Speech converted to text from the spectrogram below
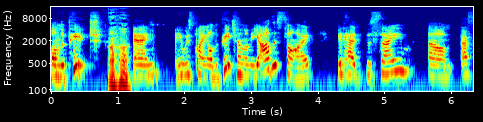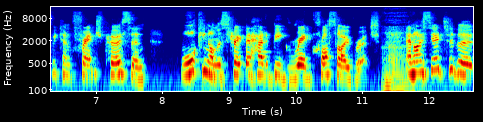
on the pitch, uh-huh. and he was playing on the pitch. And on the other side, it had the same um, African French person walking on the street, but had a big red cross over it. Ah. And I said to the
